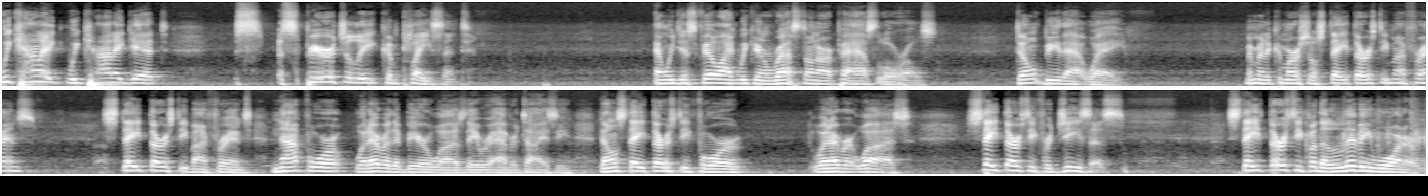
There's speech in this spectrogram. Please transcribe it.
we kind of we kind of get spiritually complacent. And we just feel like we can rest on our past laurels. Don't be that way. Remember the commercial, Stay Thirsty, my friends? Stay thirsty, my friends. Not for whatever the beer was they were advertising. Don't stay thirsty for whatever it was. Stay thirsty for Jesus. Stay thirsty for the living water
